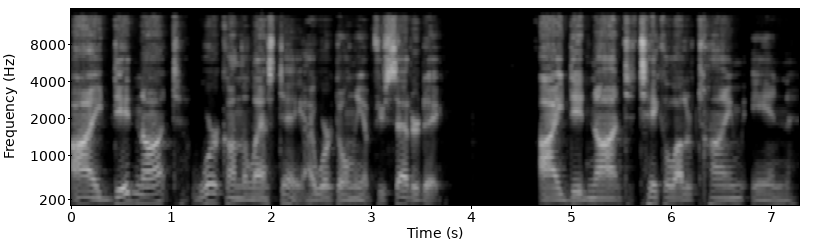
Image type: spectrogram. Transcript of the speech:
I did not work on the last day. I worked only up through Saturday. I did not take a lot of time in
